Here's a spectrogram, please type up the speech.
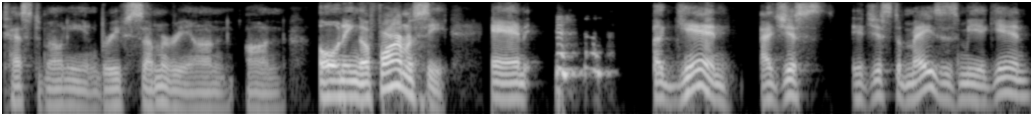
testimony and brief summary on on owning a pharmacy. And again i just it just amazes me again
